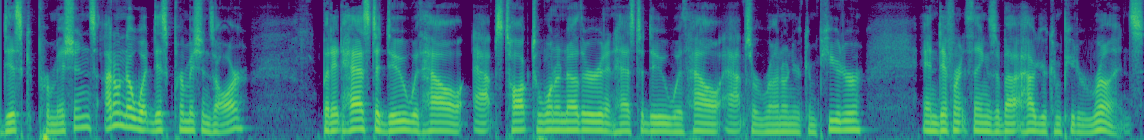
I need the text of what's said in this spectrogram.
disk permissions. I don't know what disk permissions are, but it has to do with how apps talk to one another and it has to do with how apps are run on your computer and different things about how your computer runs.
